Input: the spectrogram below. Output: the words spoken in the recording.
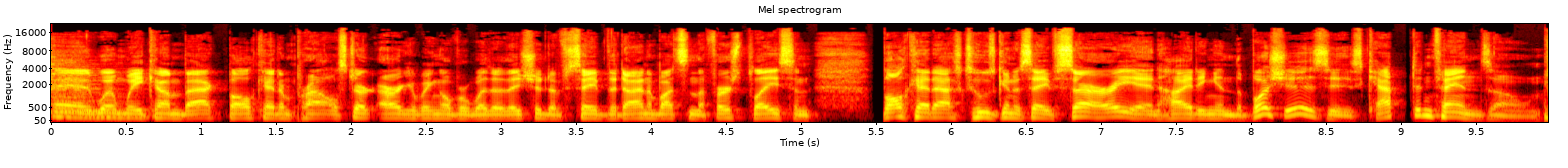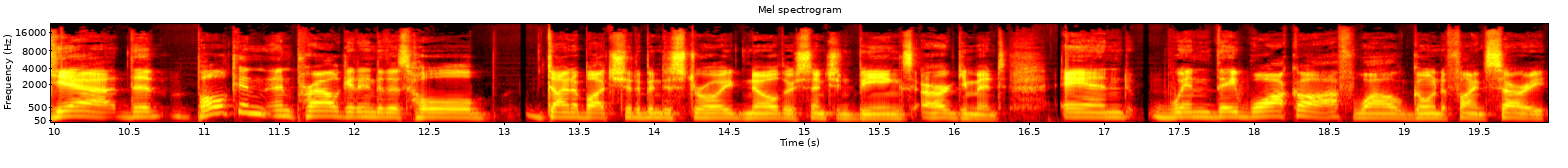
And when we come back, Bulkhead and Prowl start arguing over whether they should have saved the Dinobots in the first place. And Bulkhead asks who's going to save Sari, and hiding in the bushes is Captain Fanzone. Yeah, the Bulkhead and Prowl get into this whole Dinobots should have been destroyed. No, they're sentient beings argument. And when they walk off while going to find Sari,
